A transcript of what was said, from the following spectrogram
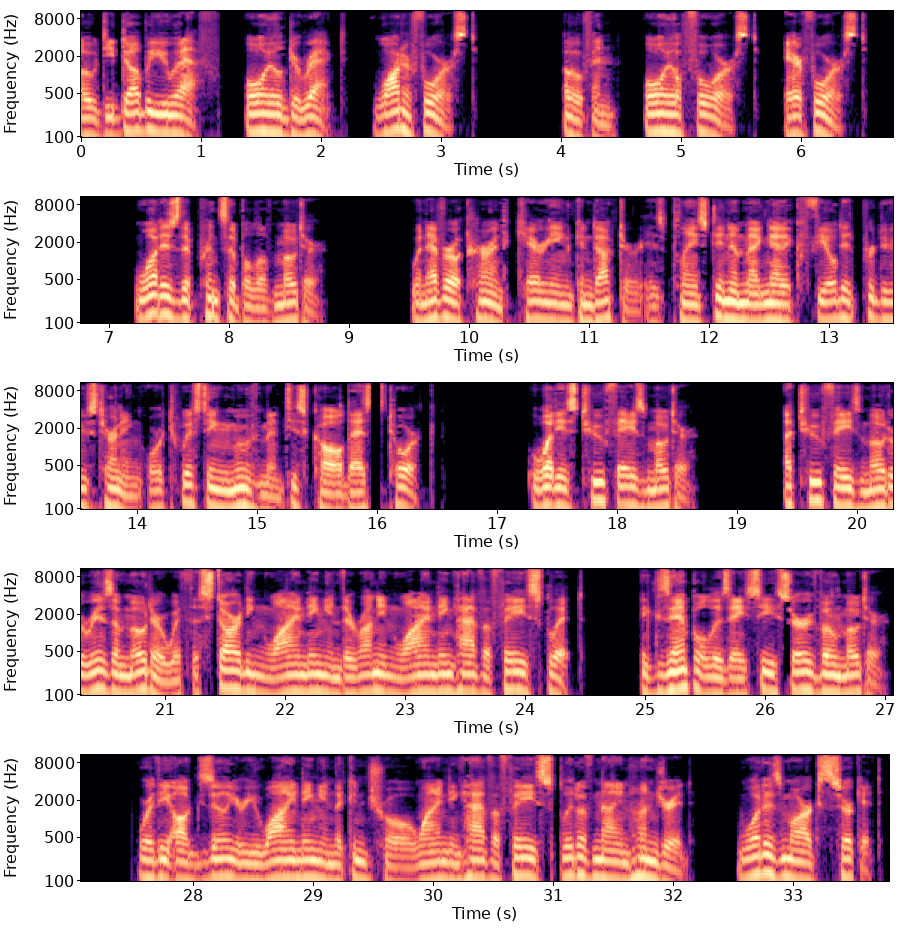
ODWF, oil direct, water forced. OFAN, oil forced, air forced. What is the principle of motor? Whenever a current-carrying conductor is placed in a magnetic field it produces turning or twisting movement is called as torque. What is two-phase motor? A two-phase motor is a motor with the starting winding and the running winding have a phase split. Example is AC servo motor. Where the auxiliary winding and the control winding have a phase split of 900. What is Marx circuit?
